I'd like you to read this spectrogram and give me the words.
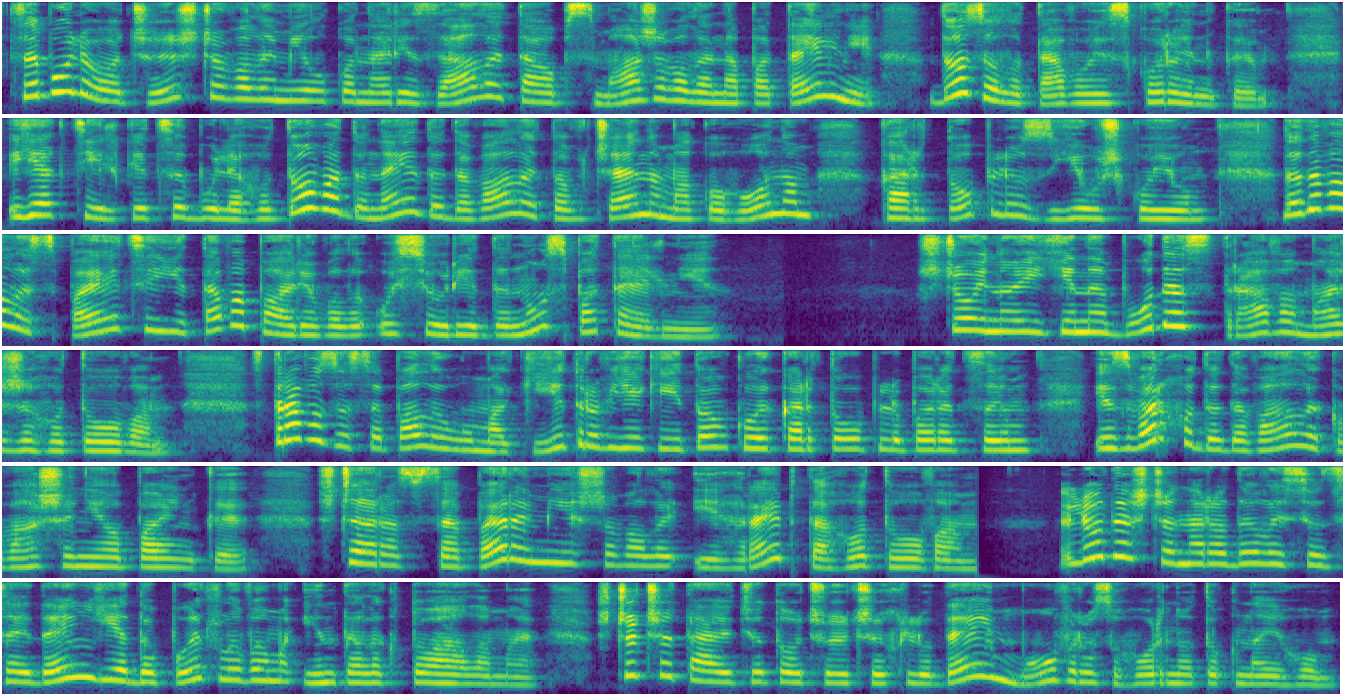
Цибулю очищували, мілко нарізали та обсмажували на пательні до золотавої скоринки. Як тільки цибуля готова, до неї додавали товченим акогоном картоплю з юшкою, додавали спеції та випарювали усю рідину з пательні. Щойно її не буде, страва майже готова. Страву засипали у макітру, в якій товкли картоплю перед цим, і зверху додавали квашені опеньки. Ще раз все перемішували, і грейпта готова. Люди, що народились у цей день, є допитливими інтелектуалами, що читають оточуючих людей, мов розгорнуту книгу.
